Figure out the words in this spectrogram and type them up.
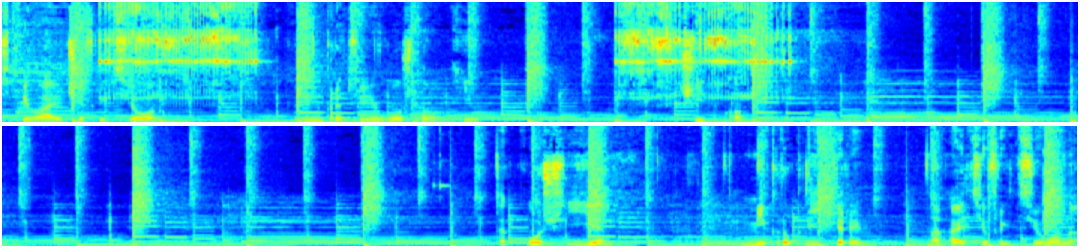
співаючий фрикціон. Він працює гучно і чітко. Також є мікроклікери на гайці фрикціона,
